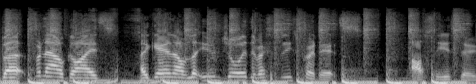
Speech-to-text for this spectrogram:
But for now, guys, again, I'll let you enjoy the rest of these credits. I'll see you soon.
